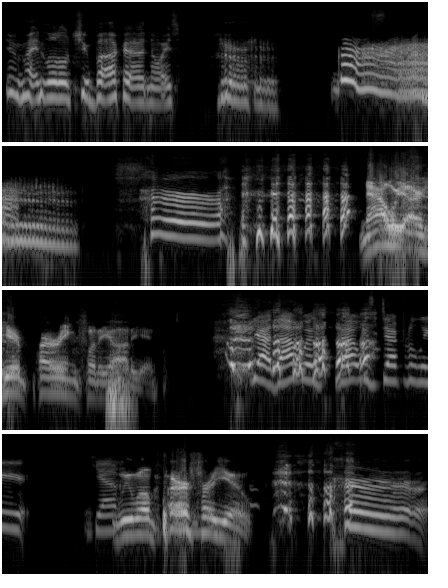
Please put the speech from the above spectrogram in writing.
my little chewbacca noise Her. Now we are here purring for the audience. Yeah, that was that was definitely. Yeah. We will purr for you. Her.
